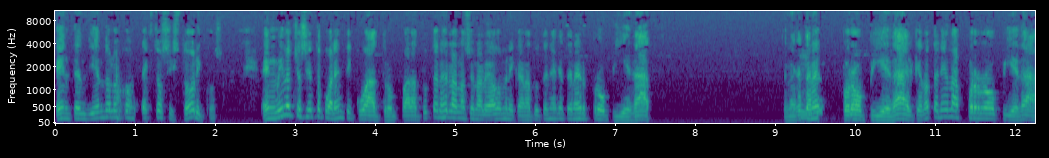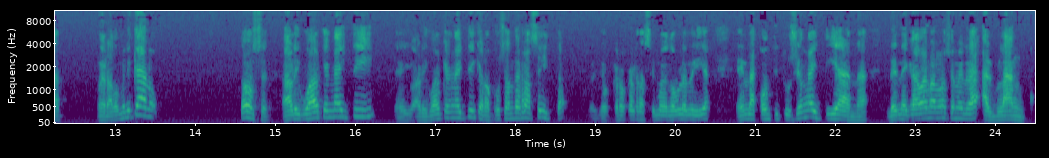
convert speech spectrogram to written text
entendiendo los contextos históricos. En 1844, para tú tener la nacionalidad dominicana, tú tenías que tener propiedad. Tenías que sí. tener propiedad. El que no tenía una propiedad no era dominicano. Entonces, al igual que en Haití, eh, al igual que en Haití, que nos acusan de racista, pues yo creo que el racismo de doble vía, en la constitución haitiana le negaban la nacionalidad al blanco.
